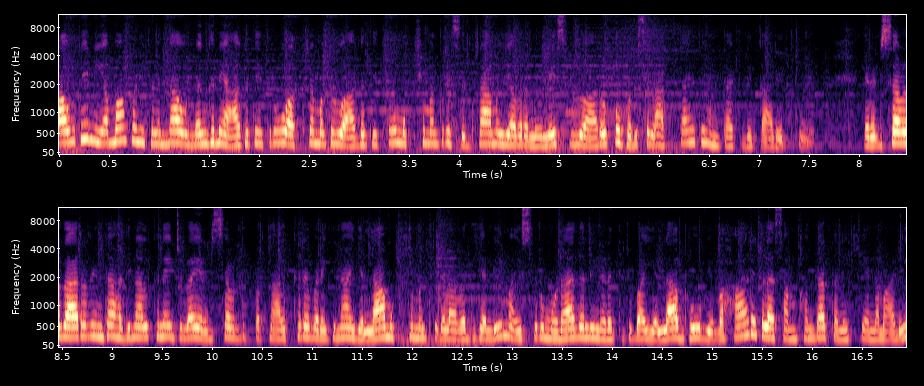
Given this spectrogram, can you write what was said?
ಯಾವುದೇ ನಿಯಮಾವಳಿಗಳನ್ನ ಉಲ್ಲಂಘನೆ ಆಗದಿದ್ರು, ಅಕ್ರಮಗಳು ಆಗದಿದ್ರು ಮುಖ್ಯಮಂತ್ರಿ ಸಿದ್ದರಾಮಯ್ಯ ಅವರ ಮೇಲೆ ಸುಳ್ಳು ಆರೋಪ ಹೊರಿಸಲಾಗ್ತಾ ಇದೆ ಅಂತ ಕಿಡಿಕಾರಿದ್ರು. ಎರಡು ಸಾವಿರದ ಆರರಿಂದ ಹದಿನಾಲ್ಕನೇ ಜುಲೈ ಎರಡು ಸಾವಿರದ ಇಪ್ಪತ್ನಾಲ್ಕರವರೆಗಿನ ಎಲ್ಲ ಮುಖ್ಯಮಂತ್ರಿಗಳ ಅವಧಿಯಲ್ಲಿ ಮೈಸೂರು ಮುಡಾದಲ್ಲಿ ನಡೆದಿರುವ ಎಲ್ಲ ಭೂ ವ್ಯವಹಾರಗಳ ಸಂಬಂಧ ತನಿಖೆಯನ್ನು ಮಾಡಿ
